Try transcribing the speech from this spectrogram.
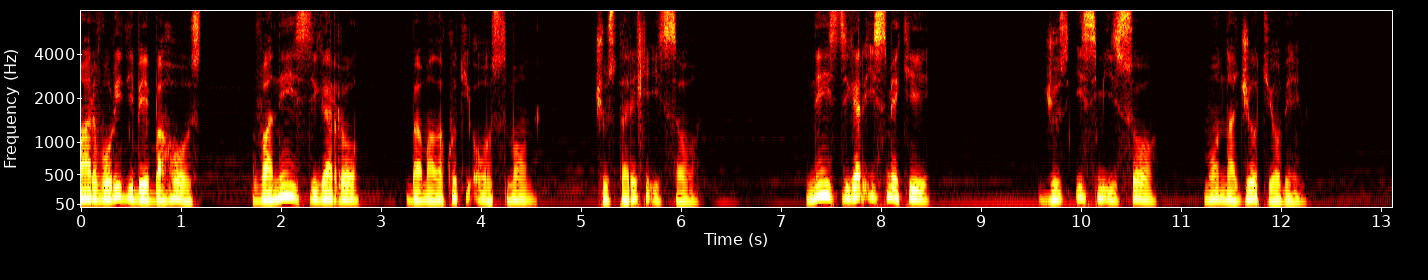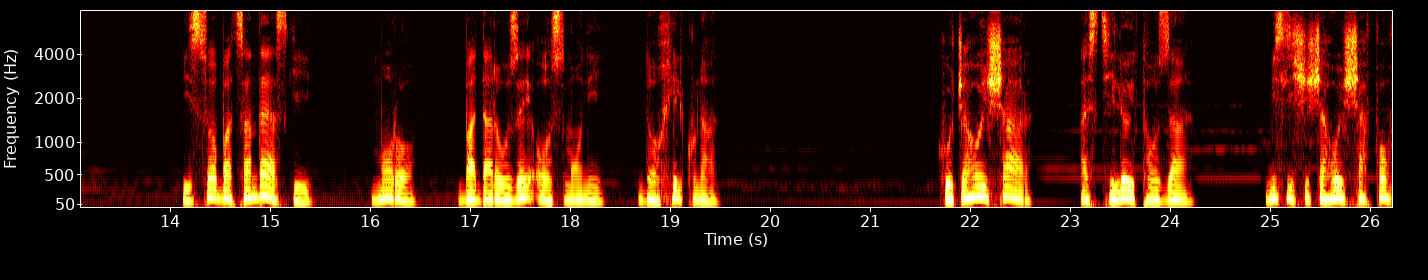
марвориди бебаҳост ва нест дигарро ба малакути осмон чуз тариқи исо. Нест дигар исме ки ҷуз исми исо мо наҷот ёбем. Исо бадсанда аст ки моро ба дарвозаи осмонӣ дохил кунад. Кӯчаҳои шаҳр аз тиллои тоза мисли шишаҳои шаффоф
